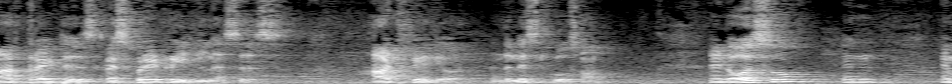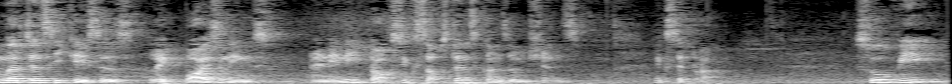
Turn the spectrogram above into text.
arthritis, respiratory illnesses, heart failure, and the list goes on. And also in emergency cases like poisonings and any toxic substance consumptions, etc. So we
